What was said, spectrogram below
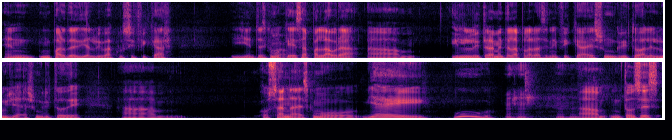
en un par de días lo iba a crucificar. Y entonces como que esa palabra, y literalmente la palabra significa, es un grito de aleluya, es un grito de Osana, es como, yay, uh". entonces,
